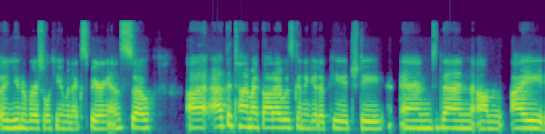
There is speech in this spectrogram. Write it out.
a universal human experience. So uh, at the time, I thought I was going to get a PhD, and then um, I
